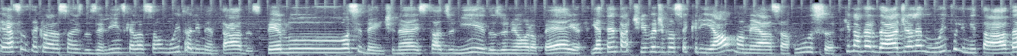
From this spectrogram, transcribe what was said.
essas declarações do Zelensky, elas são muito alimentadas pelo Ocidente, né? Estados Unidos, União Europeia, e a tentativa de você criar uma ameaça russa que, na verdade, ela é muito limitada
